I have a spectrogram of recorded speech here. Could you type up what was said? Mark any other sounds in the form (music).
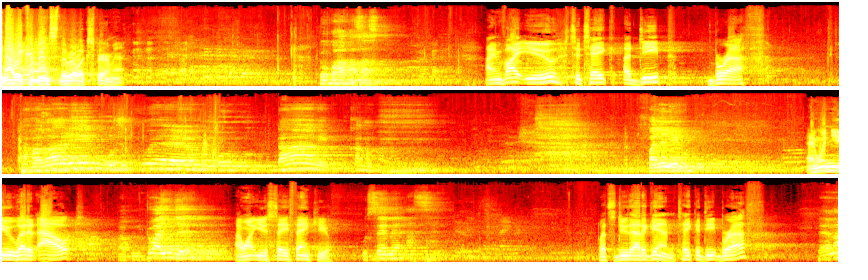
Now we commence the real experiment. tuko hapa sasa I invite you to take a deep breath tafadhali mchukue ndani kama fanyeni hivyo and when you let it out, na kumtoa nje I want you to say thank you. Let's do that again. Take a deep breath, and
